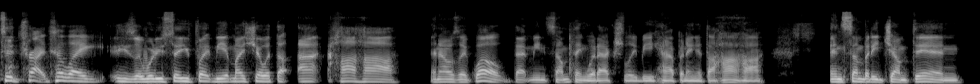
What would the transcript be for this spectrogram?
to try to like, he's like, "What do you say? You fight me at my show at the uh, haha?" And I was like, "Well, that means something would actually be happening at the haha." And somebody jumped in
